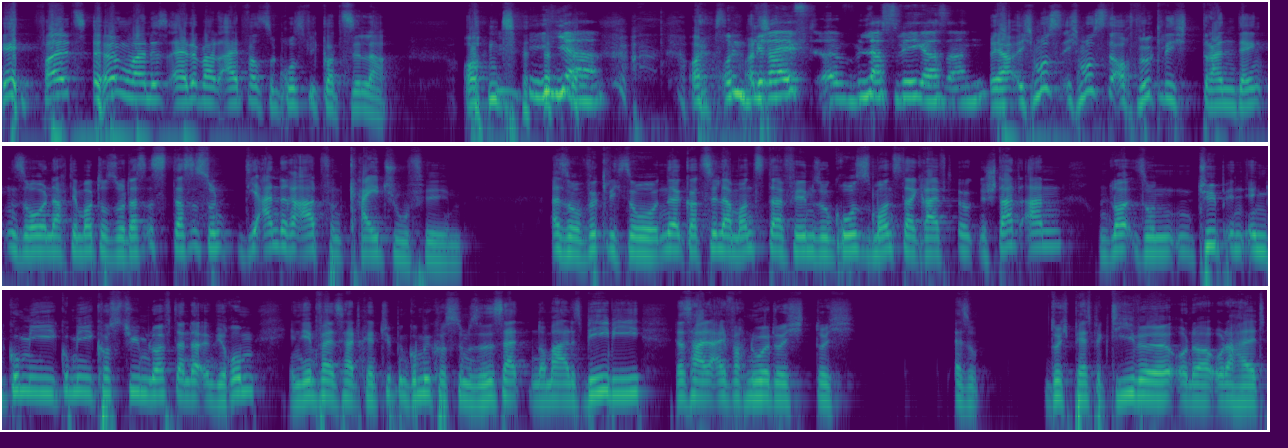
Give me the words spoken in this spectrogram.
Jedenfalls, irgendwann ist Adam halt einfach so groß wie Godzilla. Und, ja, und, und und ich, greift äh, Las Vegas an. ja, ich, muss, ich musste auch wirklich dran denken, so nach dem Motto, so, das ist, das ist so die andere Art von Kaiju-Film. Also wirklich so, ne, Godzilla-Monster-Film, so ein großes Monster greift irgendeine Stadt an und so ein Typ in, in Gummi, Gummikostüm läuft dann da irgendwie rum. In dem Fall ist halt kein Typ in Gummikostüm, sondern es ist halt ein normales Baby, das halt einfach nur durch, durch, also durch Perspektive oder, oder halt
